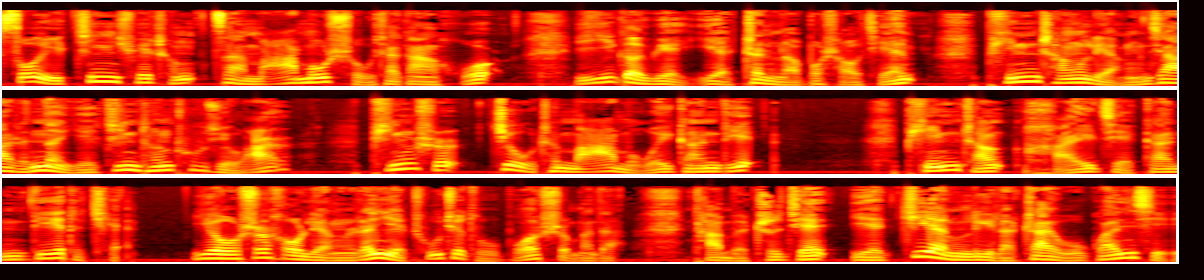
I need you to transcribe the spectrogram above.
所以金学成在马某手下干活，一个月也挣了不少钱。平常两家人呢也经常出去玩，平时就称马某为干爹，平常还借干爹的钱。有时候两人也出去赌博什么的，他们之间也建立了债务关系。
